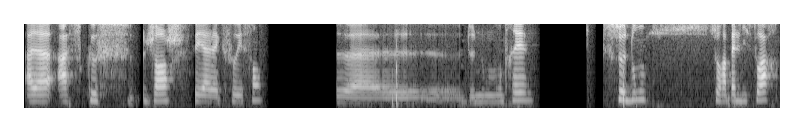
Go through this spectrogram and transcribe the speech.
à, ce que George fait avec Feu et Sang, de, euh, de nous montrer ce dont se rappelle l'histoire.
